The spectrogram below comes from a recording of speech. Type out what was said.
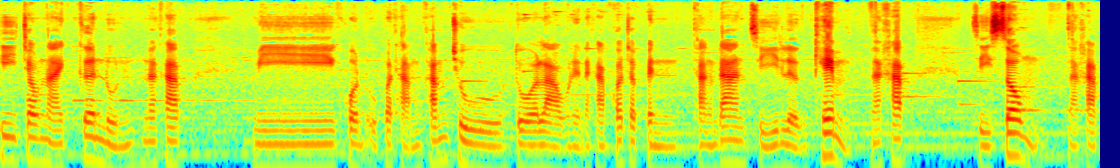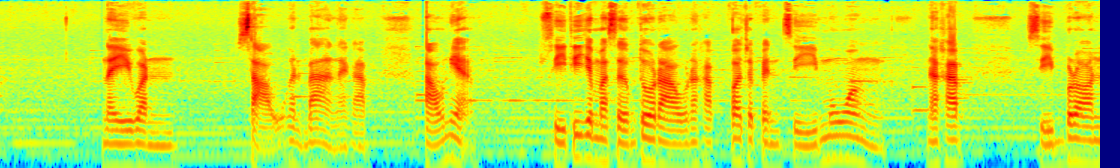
ที่เจ้านายเกื้อหนุนนะครับ มีคนอุปถัมภ์ค้ำชูตัวเราเนี่ยนะครับ ก็จะเป็นทางด้านสีเหลืองเข้มนะครับ สีส้มนะครับ ในวันเสาร์กันบ้างนะครับเสาร์เนี่ยสีที่จะมาเสริมตัวเรานะครับ ก็จะเป็นสีม่วงนะครับ สีบรอน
